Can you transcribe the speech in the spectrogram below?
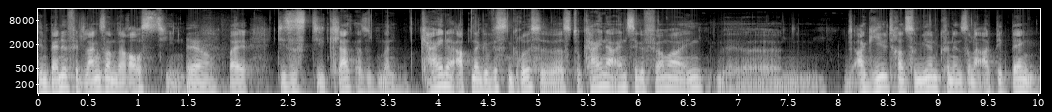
den Benefit langsam da rausziehen. Ja. Weil dieses, die Klasse, also man, keine, ab einer gewissen Größe wirst du keine einzige Firma in, äh, agil transformieren können in so eine Art Big Bang.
